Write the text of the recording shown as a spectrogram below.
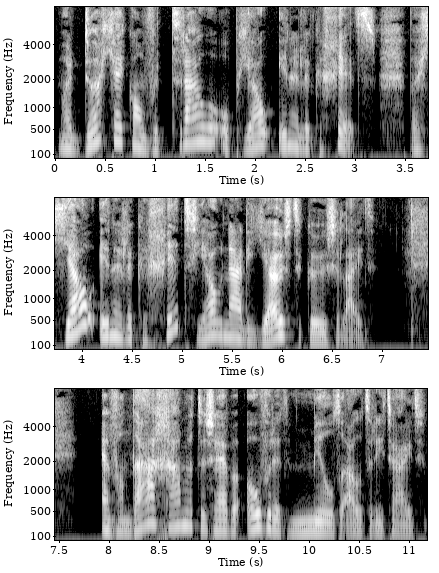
Maar dat jij kan vertrouwen op jouw innerlijke gids. Dat jouw innerlijke gids jou naar de juiste keuze leidt. En vandaag gaan we het dus hebben over het mild autoriteit.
